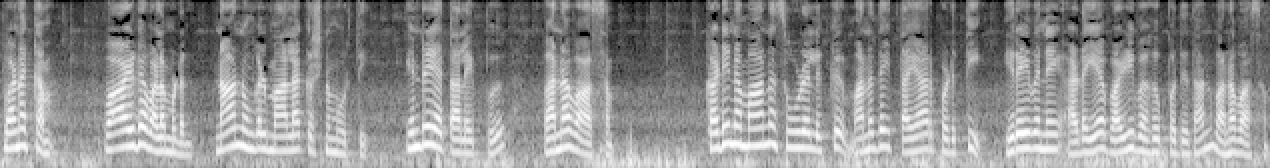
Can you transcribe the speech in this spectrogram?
வணக்கம். வாழ்க வளமுடன். நான் உங்கள் மாலா கிருஷ்ணமூர்த்தி. இன்றைய தலைப்பு வனவாசம். கடினமான சூழலுக்கு மனதை தயார்படுத்தி இறைவனை அடைய வழிவகுப்பதுதான் வனவாசம்.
